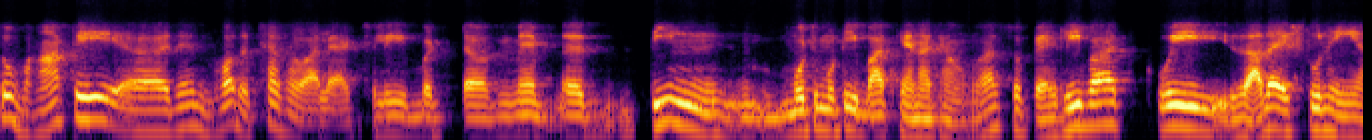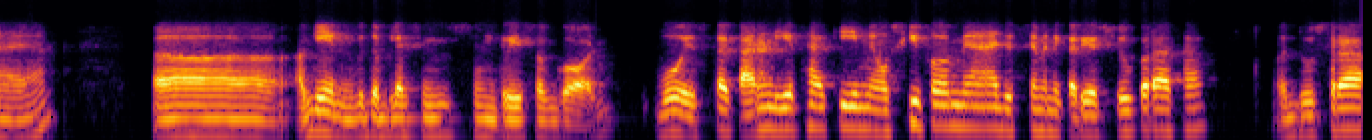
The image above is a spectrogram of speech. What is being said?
तो वहाँ पे बहुत अच्छा सवाल है एक्चुअली बट मैं तीन मोटी मोटी बात कहना चाहूँगा। सो so, पहली बात कोई ज़्यादा इशू नहीं आया। Again with the blessings and grace of God वो इसका कारण ये था कि मैं उसी फर्म में आया जिससे मैंने करियर शुरू करा था। और दूसरा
